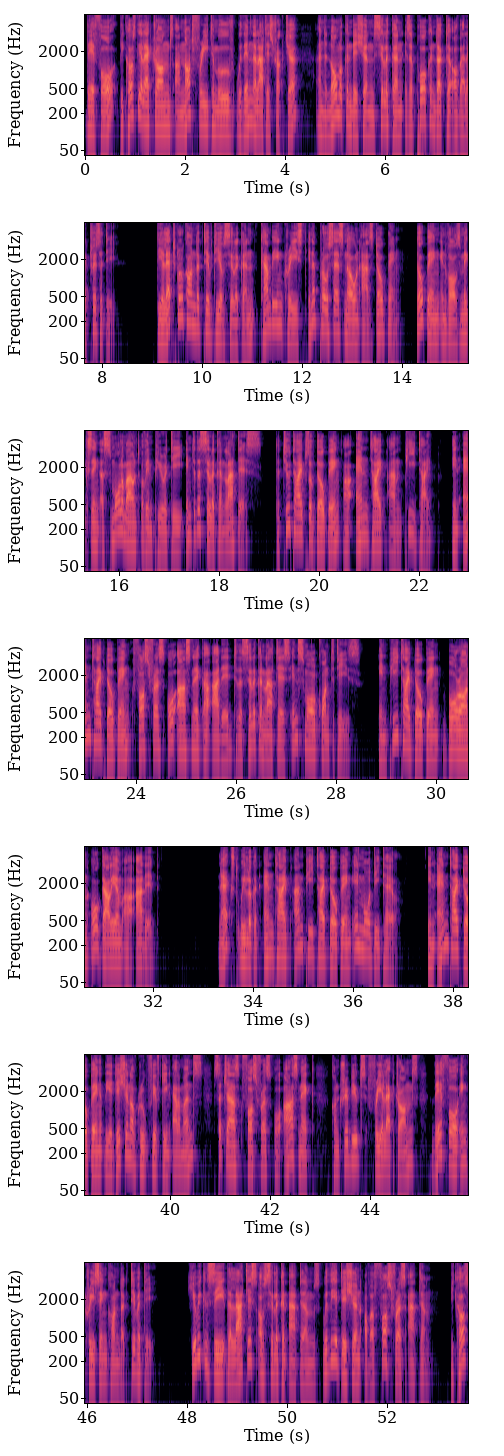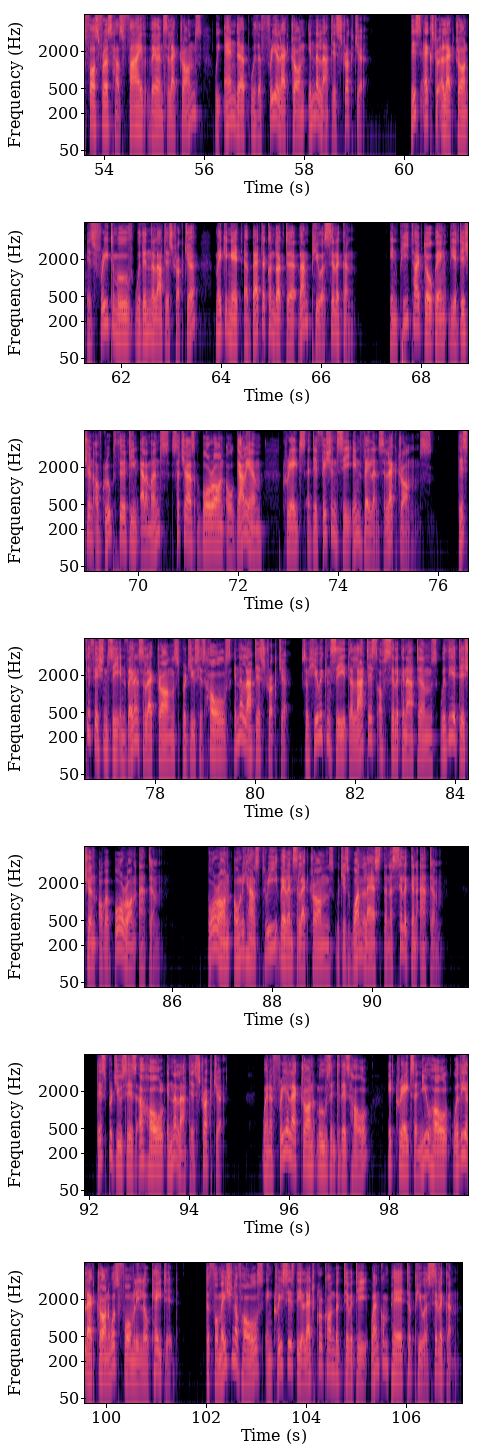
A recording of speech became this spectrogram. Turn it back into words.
Therefore, because the electrons are not free to move within the lattice structure, under normal conditions silicon is a poor conductor of electricity. The electrical conductivity of silicon can be increased in a process known as doping. Doping involves mixing a small amount of impurity into the silicon lattice. The two types of doping are N-type and P-type. In N-type doping, phosphorus or arsenic are added to the silicon lattice in small quantities. In P-type doping, boron or gallium are added. Next, we look at N-type and P-type doping in more detail. In N-type doping, the addition of group 15 elements, such as phosphorus or arsenic, contributes free electrons, therefore increasing conductivity. Here we can see the lattice of silicon atoms with the addition of a phosphorus atom. Because phosphorus has 5 valence electrons, we end up with a free electron in the lattice structure. This extra electron is free to move within the lattice structure, making it a better conductor than pure silicon. In p-type doping, the addition of group 13 elements, such as boron or gallium, creates a deficiency in valence electrons. This deficiency in valence electrons produces holes in the lattice structure. So here we can see the lattice of silicon atoms with the addition of a boron atom. Boron only has three valence electrons, which is one less than a silicon atom. This produces a hole in the lattice structure. When a free electron moves into this hole, it creates a new hole where the electron was formerly located. The formation of holes increases the electrical conductivity when compared to pure silicon.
